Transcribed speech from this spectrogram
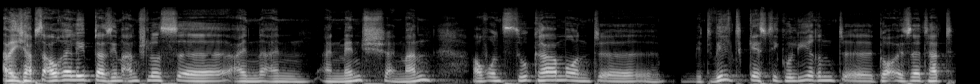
Aber ich habe es auch erlebt, dass im Anschluss äh, ein, ein, ein Mensch, ein Mann auf uns zukam und äh, mit wild gestikulierend äh, geäußert hat,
